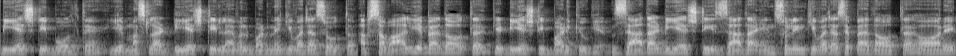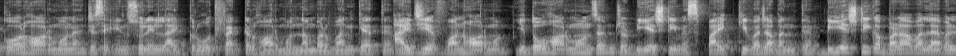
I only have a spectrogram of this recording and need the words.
डीएचटी बोलते हैं। ये मसला डीएचटी लेवल बढ़ने की वजह से होता है। अब सवाल ये पैदा होता है कि डीएचटी बढ़ क्यों गया? ज़्यादा डीएचटी ज़्यादा इंसुलिन की वजह से पैदा होता है और एक और हार्मोन है, जिसे insulin like growth factor hormone number one कहते हैं। आईजीएफ वन हार्मोन ये दो हार्मोन्स हैं जो डीएचटी में स्पाइक की वजह बनते हैं। डीएचटी का बढ़ा हुआ लेवल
